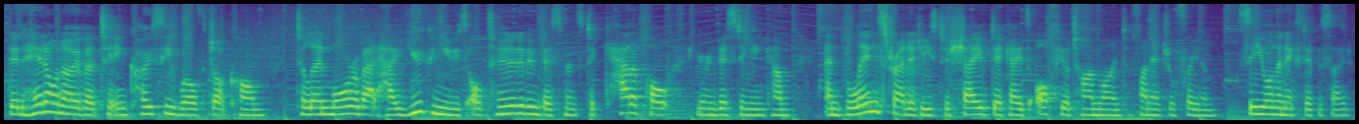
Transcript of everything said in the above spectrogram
then head on over to inkosiwealth.com to learn more about how you can use alternative investments to catapult your investing income and blend strategies to shave decades off your timeline to financial freedom. See you on the next episode.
